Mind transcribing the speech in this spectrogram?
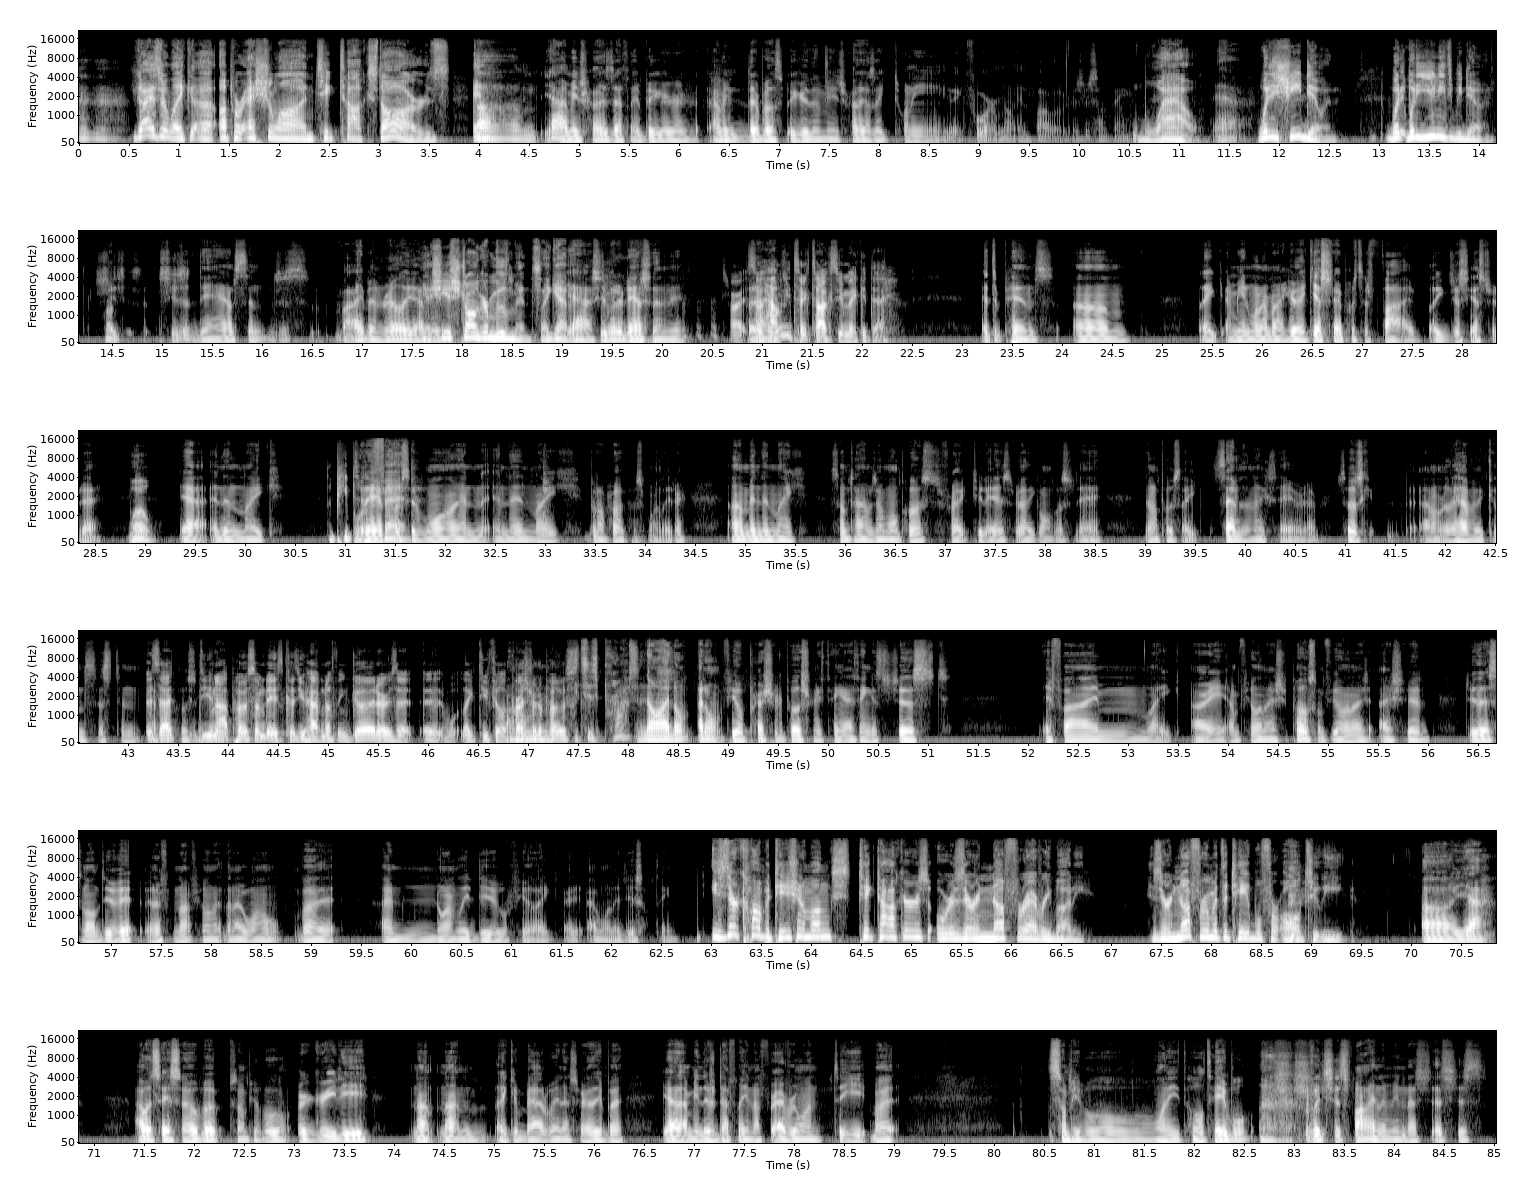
you guys are like uh, upper echelon TikTok stars. Um, yeah, I mean Charli's definitely bigger. I mean, they're both bigger than me. Charli has like twenty, like four million followers or something. wow, Yeah, what is she doing? What What do you need to be doing? She's just, she's just dancing, just vibing. Really, I yeah, mean, she has stronger movements. I get it. yeah, she's a better dancer than me. All right. Better So how than- many TikToks do you make a day? It depends. Um, like I mean, when I'm out here, like yesterday, I posted five. Like just yesterday. Whoa, Yeah, and then like the people Today are I fed. posted one, and then like, but I'll probably post more later. Um, and then like sometimes I won't post for like two days, or like won't post a day. and Then I'll post like seven the next day or whatever. So it's I don't really have a consistent. Is that do you not post some days because you have nothing good, or is it uh, like do you feel the pressure to Um, post? It's his process. No, I don't. I don't feel pressure to post or anything. I think it's just if I'm like, all right, I'm feeling I should post. I'm feeling I, sh- I should do this, and I'll do it. And if I'm not feeling it, then I won't. But I normally do feel like I, I want to do something. Is there competition amongst TikTokers, or is there enough for everybody? Is there enough room at the table for all to eat? Uh, yeah, I would say so. But some people are greedy, not not in like a bad way necessarily. But yeah, I mean, there's definitely enough for everyone to eat. But some people want to eat the whole table, which is fine. I mean, that's that's just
